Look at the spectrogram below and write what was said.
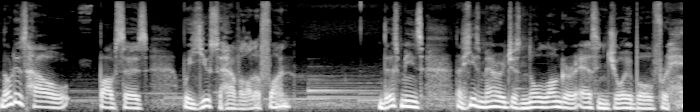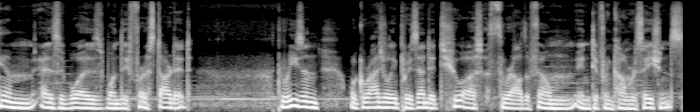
Notice how Bob says, We used to have a lot of fun. This means that his marriage is no longer as enjoyable for him as it was when they first started. The reason were gradually presented to us throughout the film in different conversations.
